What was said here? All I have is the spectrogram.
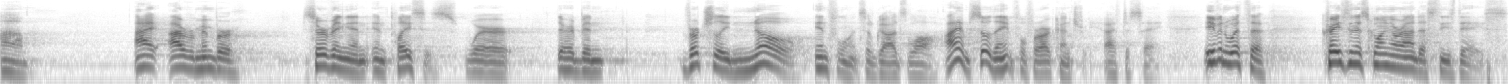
Um, I, I remember serving in, in places where there had been virtually no influence of God's law. I am so thankful for our country, I have to say. Even with the craziness going around us these days,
